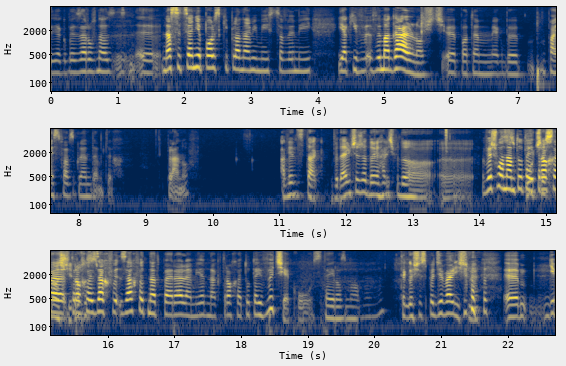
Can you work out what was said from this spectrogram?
y, jakby zarówno y, nasycenie Polski planami miejscowymi, jak i wy- wymagalność y, potem jakby państwa względem tych planów. A więc tak, wydaje mi się, że dojechaliśmy do... e, Wyszło nam tutaj trochę, trochę zachwy, zachwyt nad PRL-em, jednak trochę tutaj wyciekł z tej rozmowy. Tego się spodziewaliśmy. Nie,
